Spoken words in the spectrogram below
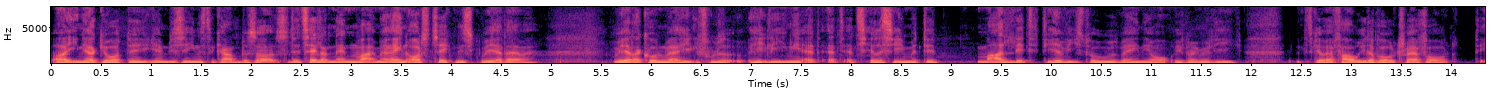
Og egentlig har gjort det igennem de seneste kampe, så, så det taler den anden vej. Men rent odds-teknisk vil jeg da, vil jeg da kun være helt, fuld, helt enig, at, at, at Chelsea med det meget lidt, de har vist på udebane i år i Premier League, skal være favoritter på Old Trafford. Det,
